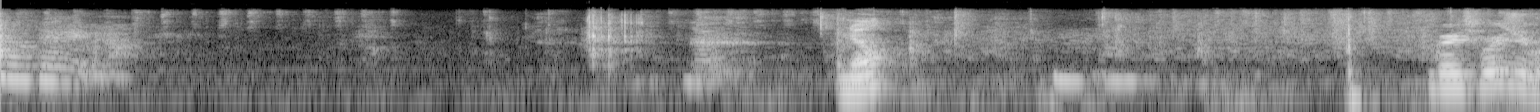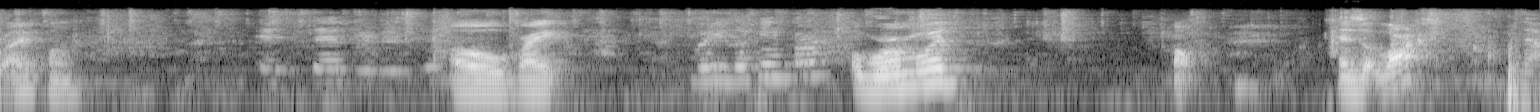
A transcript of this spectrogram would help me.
Okay, maybe not. No. No, Mm-mm. Grace, where's your iPhone? It's dead revisited. Oh, right. What are you looking for? A wormwood. Oh, is it locked? No.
